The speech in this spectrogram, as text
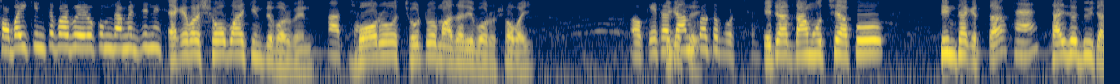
সবাই কিনতে পারব এরকম দামের জিনিস? একেবারে সবাই কিনতে পারবেন। আচ্ছা। বড় ছোট মাঝারি বড় সবাই। ওকে এটার দাম কত পড়ছে? এটার দাম হচ্ছে আপু তিন থাকেরটা হ্যাঁ। সাইজ হয় দুইটা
